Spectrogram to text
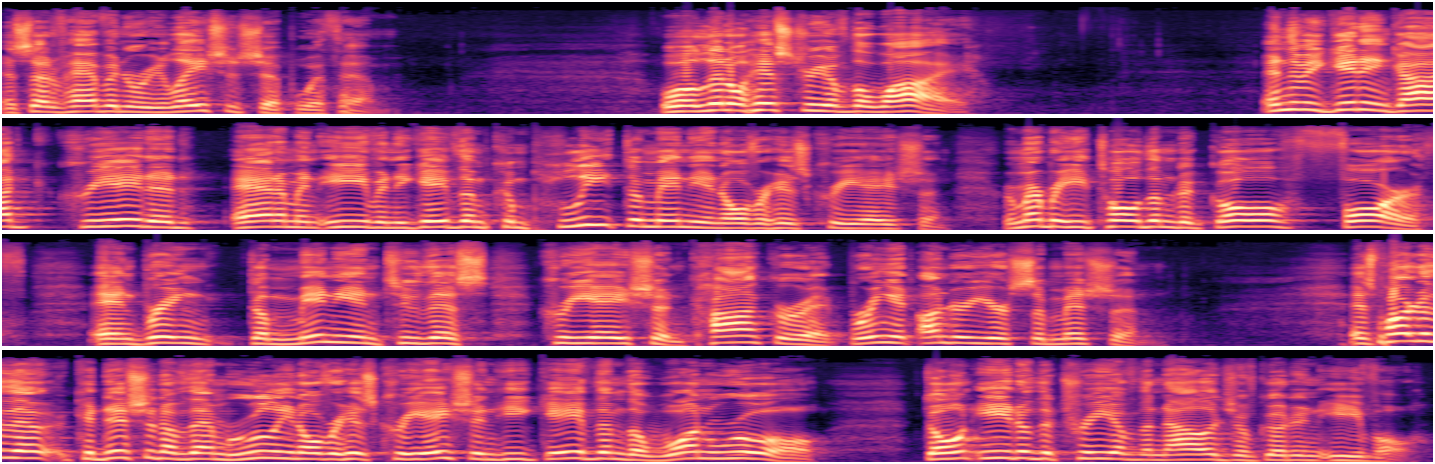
instead of having a relationship with Him? Well, a little history of the why. In the beginning, God created Adam and Eve and He gave them complete dominion over His creation. Remember, He told them to go forth and bring dominion to this creation, conquer it, bring it under your submission. As part of the condition of them ruling over his creation, he gave them the one rule don't eat of the tree of the knowledge of good and evil.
